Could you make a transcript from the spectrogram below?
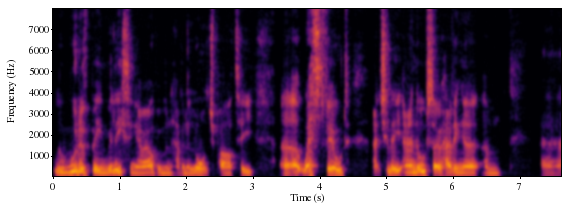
We would have been releasing our album and having a launch party uh, at Westfield, actually, and also having a. Um, uh,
